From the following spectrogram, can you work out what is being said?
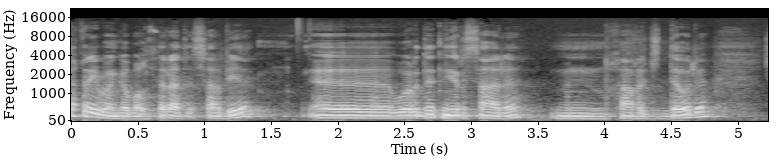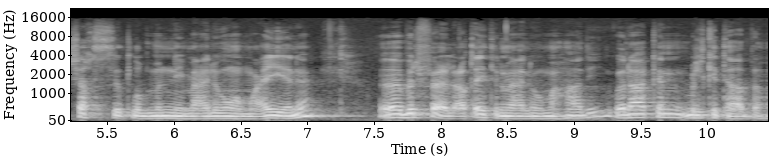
تقريبا قبل ثلاث أسابيع. آه، وردتني رسالة من خارج الدولة شخص يطلب مني معلومة معينة. آه، بالفعل أعطيت المعلومة هذه ولكن بالكتابة.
